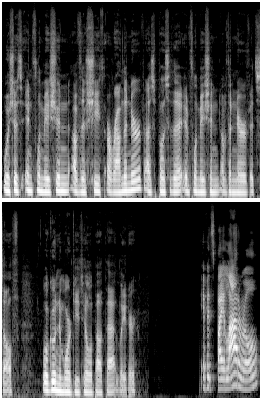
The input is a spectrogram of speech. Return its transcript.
Which is inflammation of the sheath around the nerve as opposed to the inflammation of the nerve itself. We'll go into more detail about that later. If it's bilateral,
